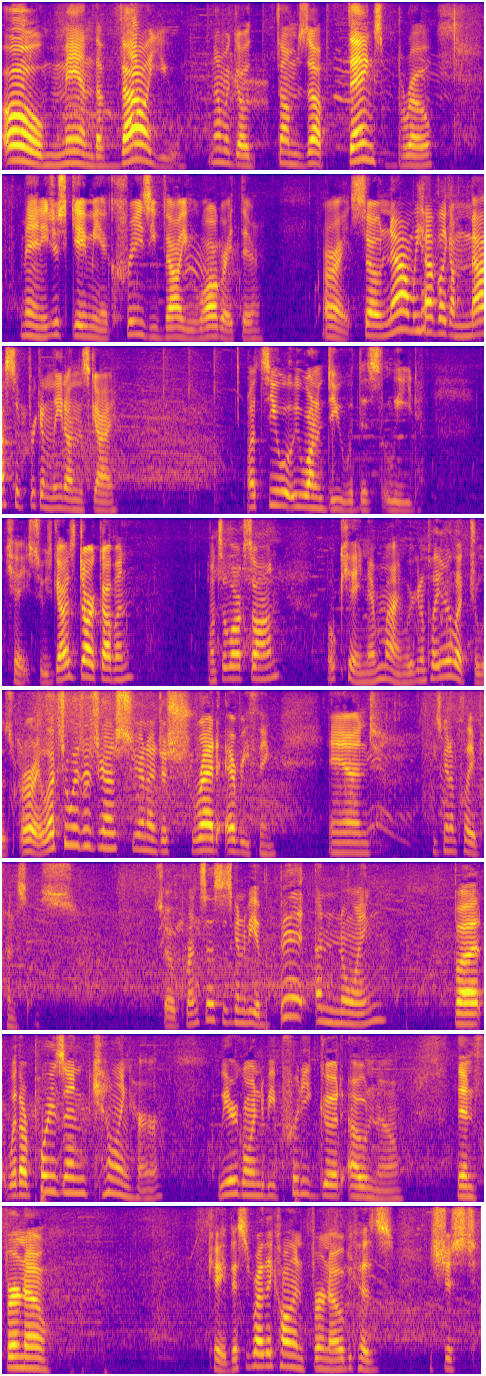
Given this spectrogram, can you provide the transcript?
Oh, man, the value. Now we go thumbs up. Thanks, bro. Man, he just gave me a crazy value log right there. Alright, so now we have like a massive freaking lead on this guy. Let's see what we want to do with this lead. Okay, so he's got his Dark Oven. Once it locks on. Okay, never mind. We're going to play your Electro Wizard. Alright, Electro Wizard's going to just shred everything. And he's going to play princess. So princess is going to be a bit annoying, but with our poison killing her, we are going to be pretty good. Oh no. The Inferno. Okay, this is why they call Inferno, because it's just...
